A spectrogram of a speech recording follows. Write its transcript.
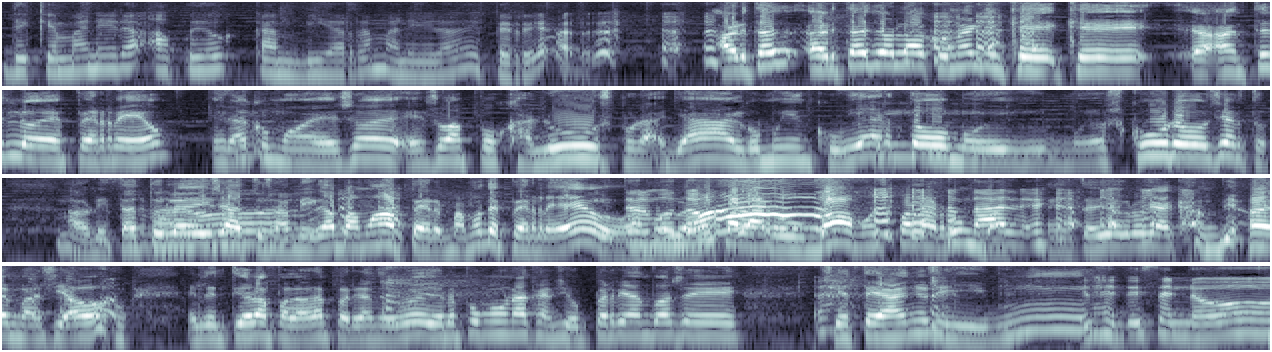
de qué manera ha podido cambiar la manera de perrear. Ahorita, ahorita yo hablaba con alguien que, que antes lo de perreo era como eso, eso a poca luz por allá, algo muy encubierto, Sí. muy, muy oscuro, ¿cierto? Muy ahorita tú le dices a tus amigas, vamos, a per- vamos de perreo, todo el vamos, mundo, vamos para la ¡ah! rumba, vamos para la rumba. Dale. Entonces yo creo que ha cambiado demasiado el sentido de la palabra perreando. Yo, yo le pongo una canción perreando hace siete años y... mm, Y la gente dice, un no.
